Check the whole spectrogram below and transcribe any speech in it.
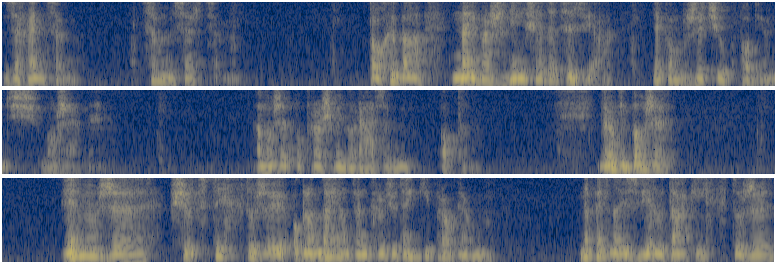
Zachęcam całym sercem. To chyba najważniejsza decyzja, jaką w życiu podjąć możemy. A może poprośmy Go razem o to. Drogi Boże, wiem, że wśród tych, którzy oglądają ten króciuteńki program, na pewno jest wielu takich, którzy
